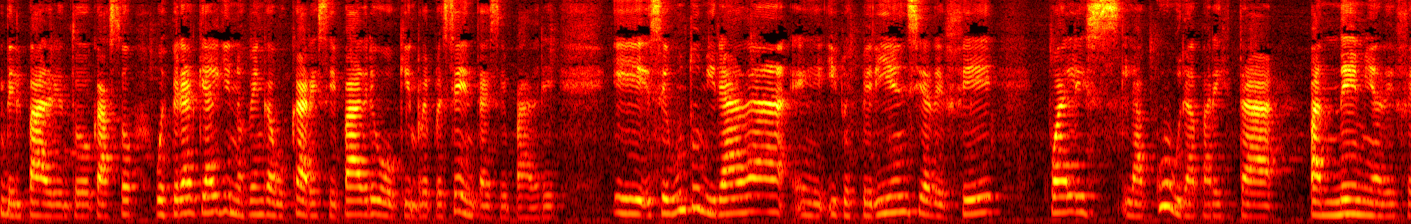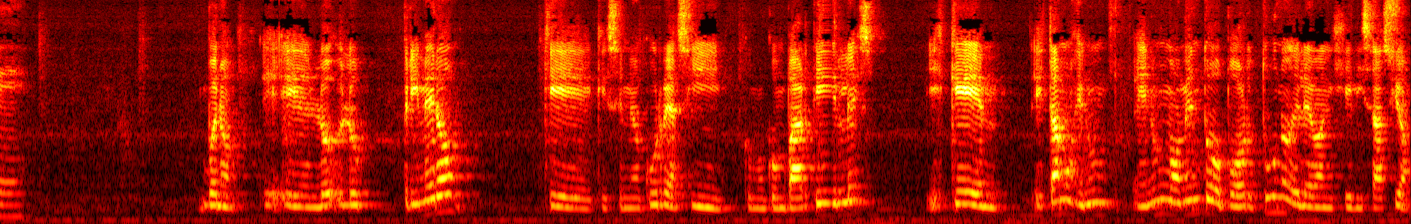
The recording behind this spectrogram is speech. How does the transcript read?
del padre en todo caso, o esperar que alguien nos venga a buscar ese padre o quien representa a ese padre. Eh, según tu mirada y tu experiencia de fe, ¿cuál es la cura para esta pandemia de fe? Bueno, eh, eh, lo, primero que, se me ocurre así como compartirles es que estamos en un, en un momento oportuno de la evangelización.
